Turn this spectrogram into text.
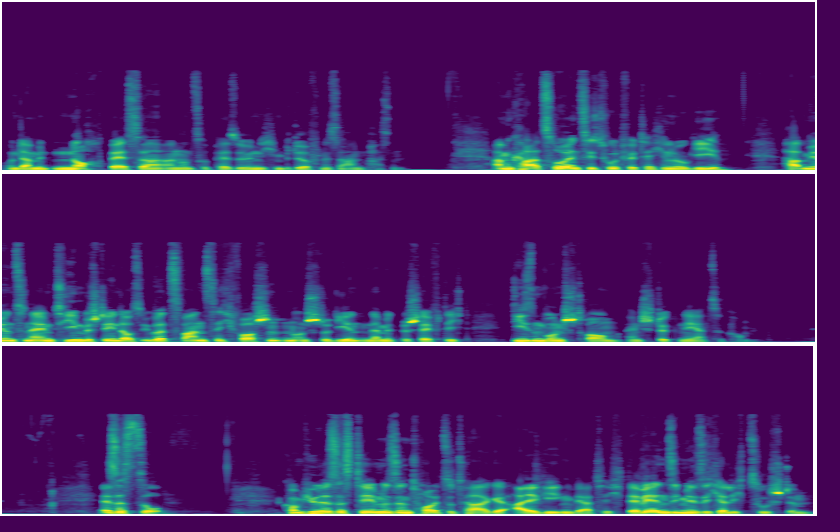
und damit noch besser an unsere persönlichen Bedürfnisse anpassen. Am Karlsruher Institut für Technologie haben wir uns in einem Team bestehend aus über 20 Forschenden und Studierenden damit beschäftigt, diesem Wunschtraum ein Stück näher zu kommen. Es ist so, Computersysteme sind heutzutage allgegenwärtig. Da werden Sie mir sicherlich zustimmen.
